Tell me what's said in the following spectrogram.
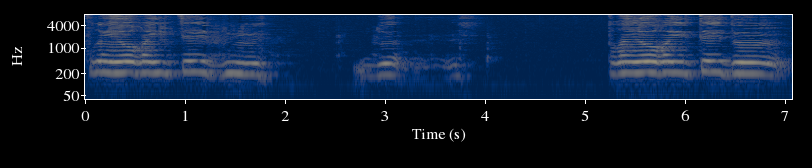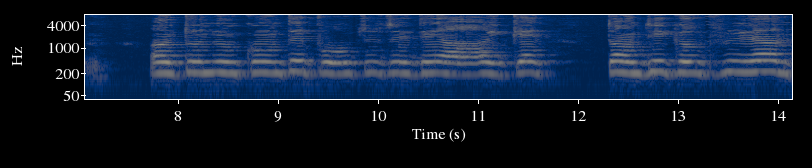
priorité du, de, priorité de Antonio Conte pour succéder à Harry tandis que Fulham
